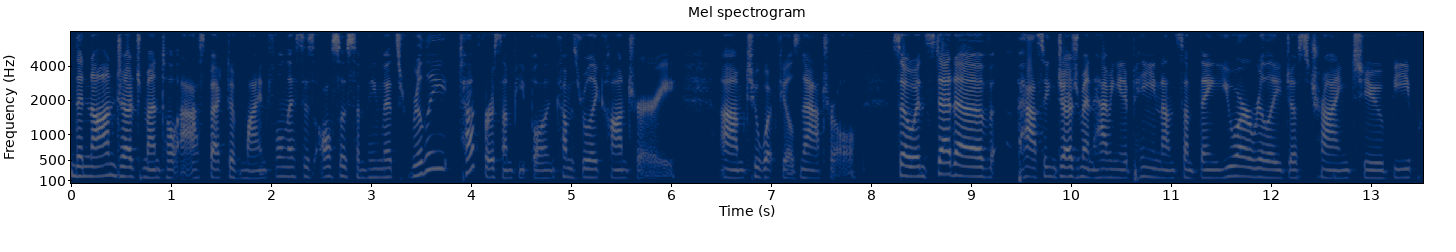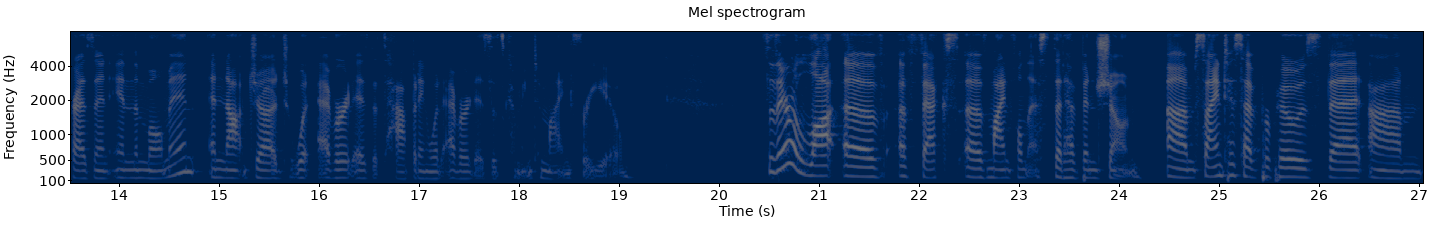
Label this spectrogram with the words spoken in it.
the non judgmental aspect of mindfulness is also something that's really tough for some people and comes really contrary um, to what feels natural. So instead of passing judgment, having an opinion on something, you are really just trying to be present in the moment and not judge whatever it is that's happening, whatever it is that's coming to mind for you. So, there are a lot of effects of mindfulness that have been shown. Um, scientists have proposed that um,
